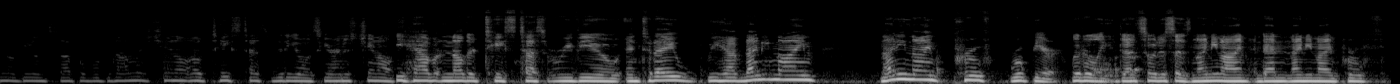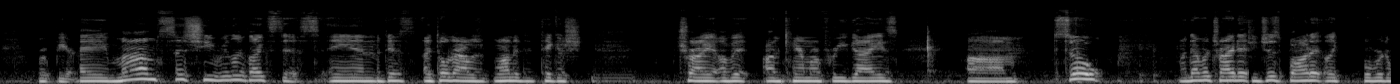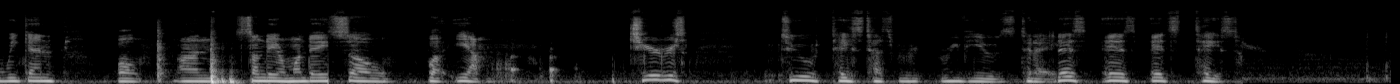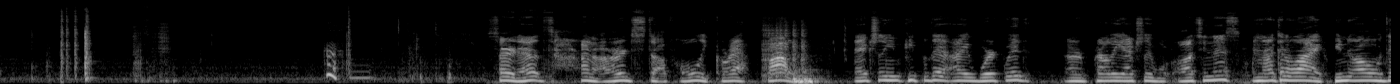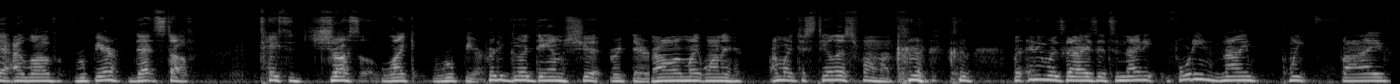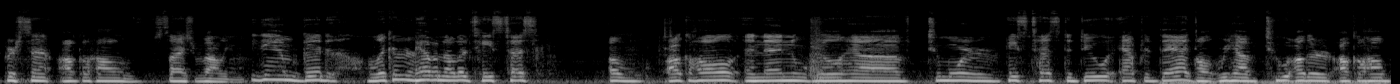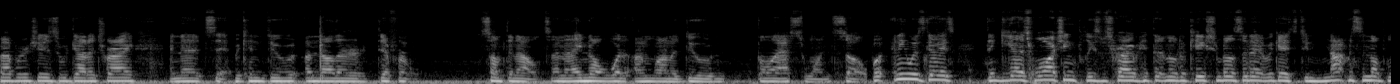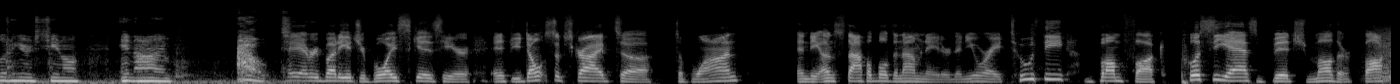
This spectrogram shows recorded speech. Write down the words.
Of the unstoppable Denominator's channel of taste test videos here on this channel. We have another taste test review, and today we have 99, 99 proof root beer. Literally, that's what it says, 99, and then 99 proof root beer. My mom says she really likes this, and this I told her I was wanted to take a try of it on camera for you guys. Um, so I never tried it. She just bought it like over the weekend well, on Sunday or Monday. So, but yeah. Cheers to taste test re reviews today. This is its taste. Sorry, that's kind of hard stuff. Holy crap. Wow. Actually, people that I work with are probably actually watching this. I'm not gonna lie. You know that I love root beer? That stuff tasted just like root beer. Pretty good damn shit right there. Now I might want to, I might just steal this from her. but anyways, guys, it's a 90, 49.5% alcohol slash volume. Damn good liquor. I have another taste test of alcohol and then we'll have two more taste tests to do after that we have two other alcohol beverages we gotta try and that's it we can do another different something else and I know what I'm gonna do the last one so. But anyways guys thank you guys for watching. Please subscribe hit that notification bell so that you guys do not miss an upload here on this channel and I'm out. Hey everybody it's your boy Skiz here and if you don't subscribe to to Buon and the unstoppable denominator then you are a toothy bumfuck pussy ass bitch motherfucker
